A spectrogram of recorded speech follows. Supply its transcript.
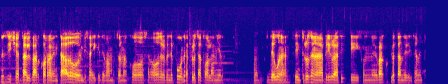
no sé si ya está el barco reventado o empieza ahí que te va a mostrar una cosa o de repente pum, explota toda la mierda. De una, se introducen a la película así con el barco explotando directamente.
